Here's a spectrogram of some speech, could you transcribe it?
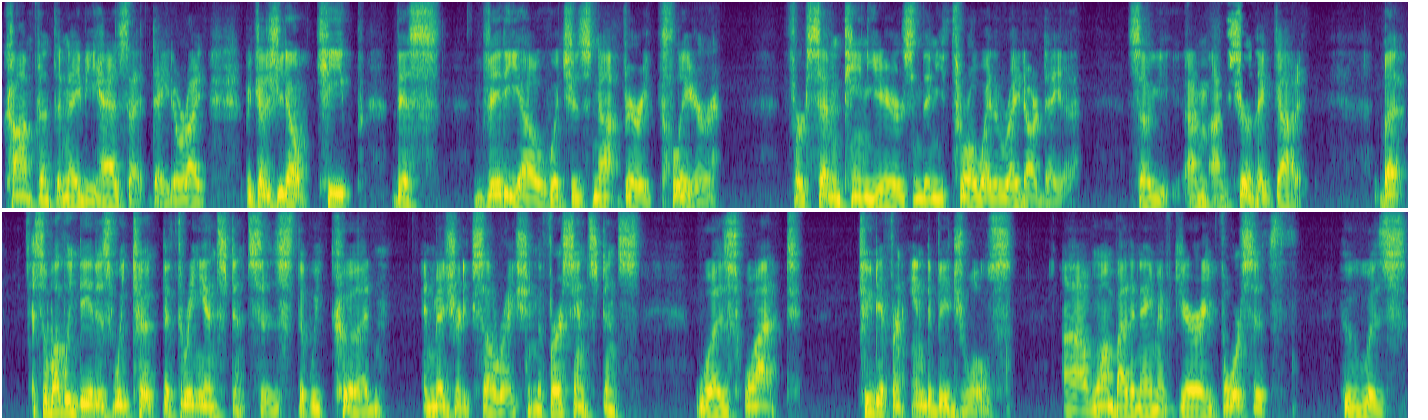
confident the Navy has that data, right? Because you don't keep this video, which is not very clear, for 17 years, and then you throw away the radar data. So I'm, I'm sure they've got it. But so what we did is we took the three instances that we could and measured acceleration. The first instance was what two different individuals, uh, one by the name of Gary Forsyth, who was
